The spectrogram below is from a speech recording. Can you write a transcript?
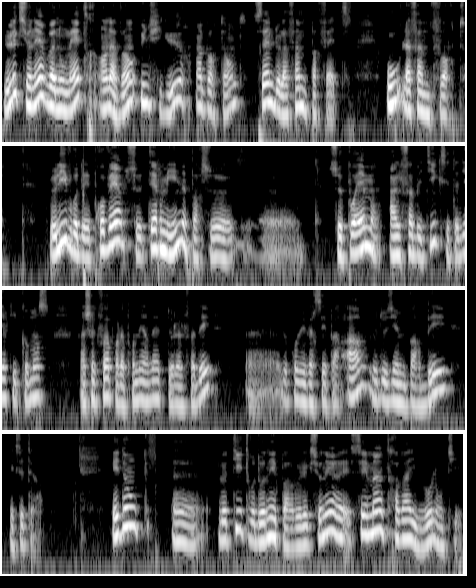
le lectionnaire va nous mettre en avant une figure importante, celle de la femme parfaite, ou la femme forte. Le livre des Proverbes se termine par ce, euh, poème alphabétique, c'est-à-dire qu'il commence à chaque fois par la première lettre de l'alphabet, euh, le premier verset par A, le deuxième par B, etc. Et donc, euh, le titre donné par le lectionnaire est Ses mains travaillent volontiers.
